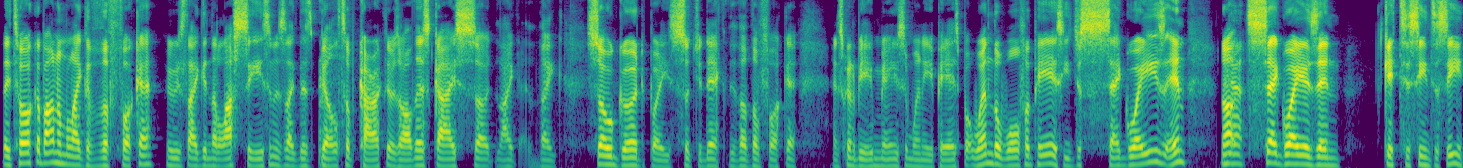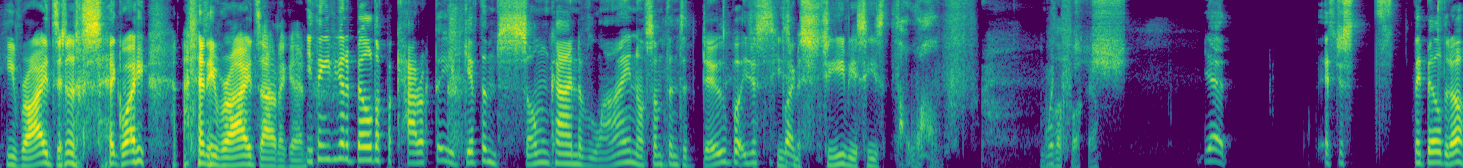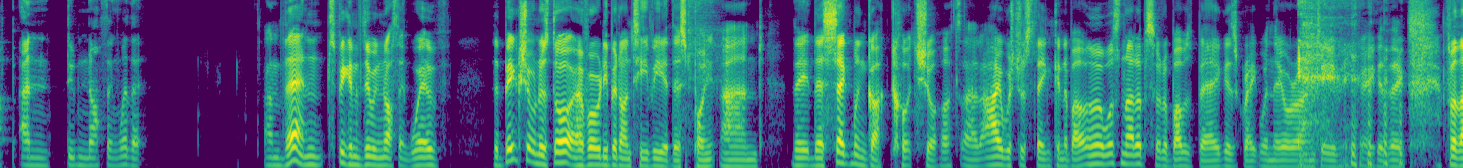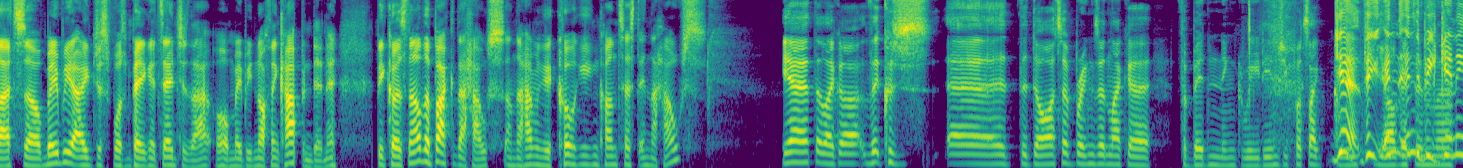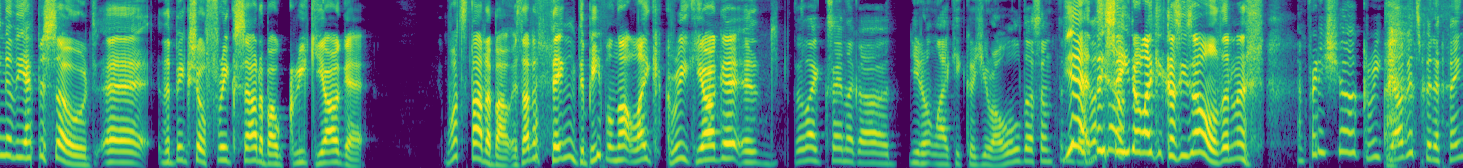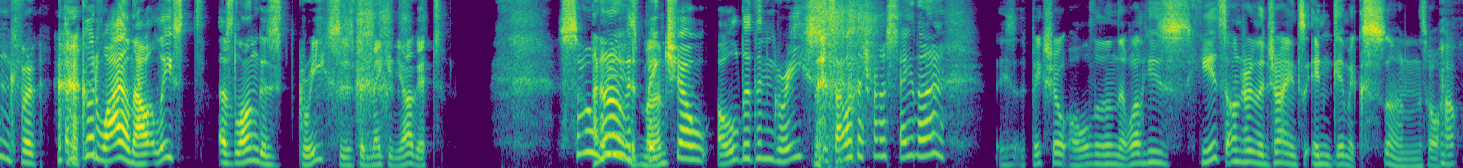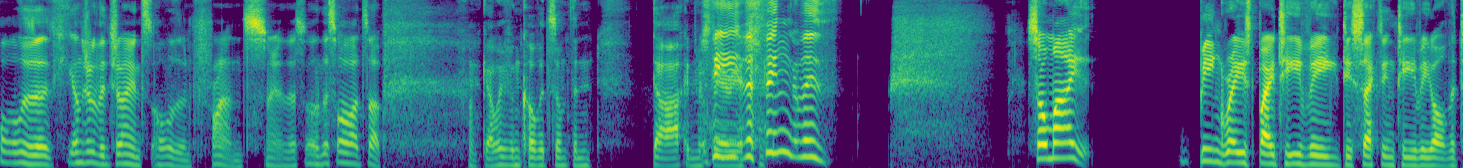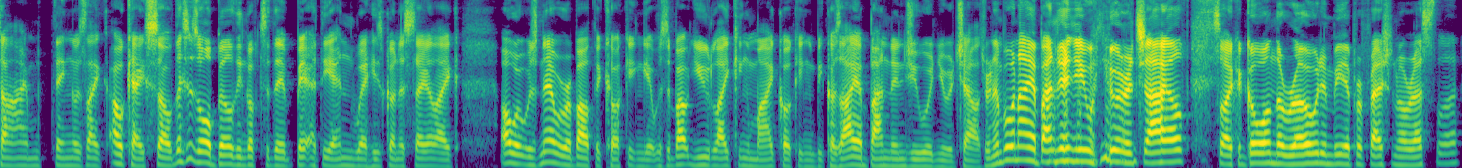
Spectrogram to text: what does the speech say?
they talk about him like the fucker, who's like in the last season is like this built up character. Is oh this guy's so like like so good, but he's such a dick. The other fucker, and it's gonna be amazing when he appears. But when the wolf appears, he just segues in, not Yeah. segue as in get to scene to scene. He rides in a Segway and then he rides out again. You think if you're gonna build up a character, you'd give them some kind of line or something to do, but you just He's like mischievous. He's the wolf. Motherfucker. which- Yeah, it's just they build it up and do nothing with it. And then, speaking of doing nothing with, the Big Show and his daughter have already been on TV at this point, and they, their segment got cut short. And I was just thinking about, oh, wasn't that episode of Bob's Burgers great when they were on TV for that? So maybe I just wasn't paying attention to that, or maybe nothing happened in it, because now they're back at the house and they're having a cooking contest in the house. Yeah, they're like, uh, because uh, the daughter brings in like a forbidden ingredients. She puts like Yeah, the, in, in the there. beginning of the episode, uh, the Big Show freaks out about Greek yogurt. What's that about? Is that a thing? Do people not like Greek yogurt? Uh, They're like saying like, "Oh, you don't like it because you're old or something." Yeah, they that's say you don't like it because he's old. And uh, I'm pretty sure Greek yogurt's been a thing for a good while now, at least as long as Greece has been making yogurt. so I don't know, is man. Big Show older than Greece? Is that what they're trying to say there? He's a Big Show older than that. Well, he's he is Andre the Giant's in gimmick son. So how old is it? Andre the Giant's older than France. Yeah, that's all. That's all that's up. Oh God, we even covered something dark and The mysterious. the thing with so my being raised by TV, dissecting TV all the time thing was like, okay, so this is all building up to the bit at the end where he's going to say like, oh, it was never about the cooking. It was about you liking my cooking because I abandoned you when you were a child. Remember when I abandoned you when you were a child so I could go on the road and be a professional wrestler?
